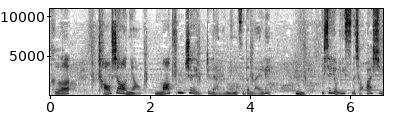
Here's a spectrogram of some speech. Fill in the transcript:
和嘲笑鸟 Mockingjay 这两个名字的来历。嗯，一些有意思的小花絮。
